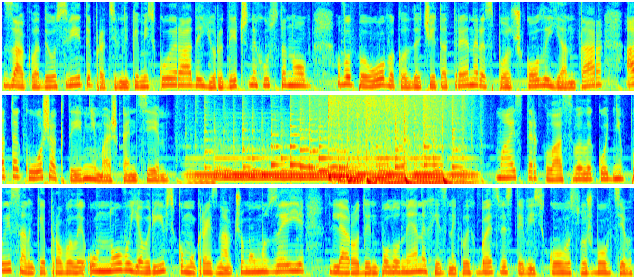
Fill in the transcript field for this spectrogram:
заклади освіти, працівники міської ради, юридичних установ, ВПО, викладачі та тренери спортшколи Янтар, а також активні мешканці. Майстер-клас Великодні писанки провели у Новояворівському краєзнавчому музеї для родин полонених і зниклих безвісти військовослужбовців.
